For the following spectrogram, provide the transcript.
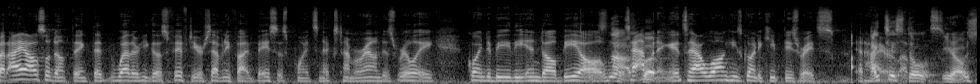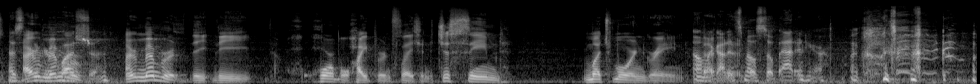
But I also don't think that whether he goes 50 or 75 basis points next time around is really going to be the end all be all of what's not, happening. It's how long he's going to keep these rates at higher I just levels. don't, you know, I remember, question. I remember the, the horrible hyperinflation. It just seemed much more ingrained. Oh my God, then. it smells so bad in here. Oh oh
